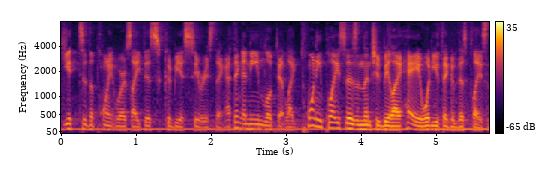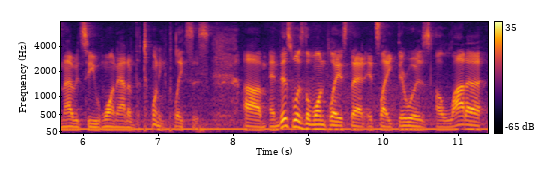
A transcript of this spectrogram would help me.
get to the point where it's like this could be a serious thing. I think Annene looked at like 20 places and then she'd be like, "Hey, what do you think of this place?" And I would see one out of the 20 places. Um, and this was the one place that it's like there was a lot of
